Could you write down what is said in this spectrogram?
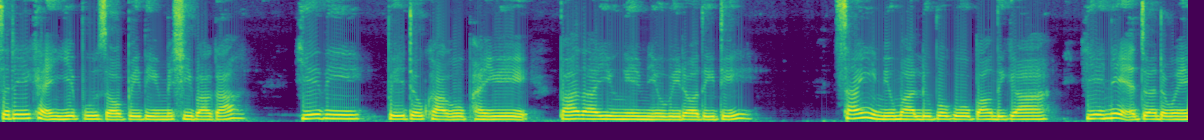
စတေးခံရစ်ပူစော်ပေးသည်မရှိပါကရေသည်ဘေးဒုက္ခကိုဖန်၍ဘာသာယူငင်မျိုးပေတော်သည်တည်းဆိုင်းရီမျိုးမှလူပုဂ္ဂိုလ်ပေါင်းသည်က ရေနှင့်အတွန်းတဝင်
